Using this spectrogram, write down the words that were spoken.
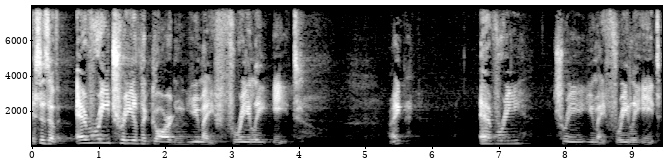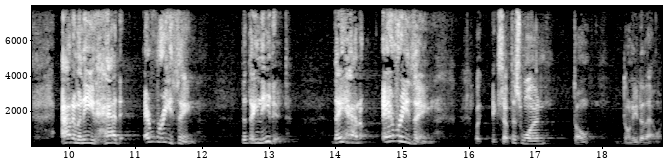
It says of every tree of the garden you may freely eat. Right? Every tree you may freely eat. Adam and Eve had everything that they needed. They had everything. Except this one don't, don't eat of that one.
